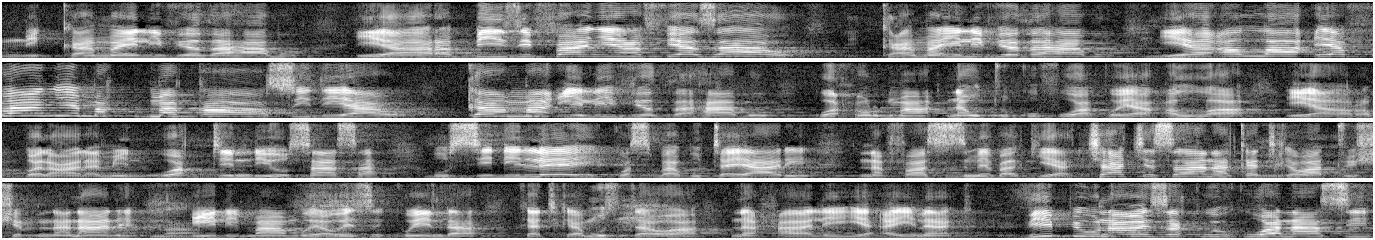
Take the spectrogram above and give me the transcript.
ni kama ilivyo dhahabu. Ya Rabbi, zifanye afya zao kama ilivyo dhahabu. Ya Allah, yafanye makasidi yao kama ilivyo dhahabu kwa hurma na utukufu wako ya Allah ya rabbal alamin. Wakati ndiyo sasa, usidilei kwa sababu tayari nafasi zimebakia chache sana katika watu 28 na, ili mambo yaweze kwenda katika mustawa na hali ya aina yake. Vipi unaweza ku- kuwa nasi?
